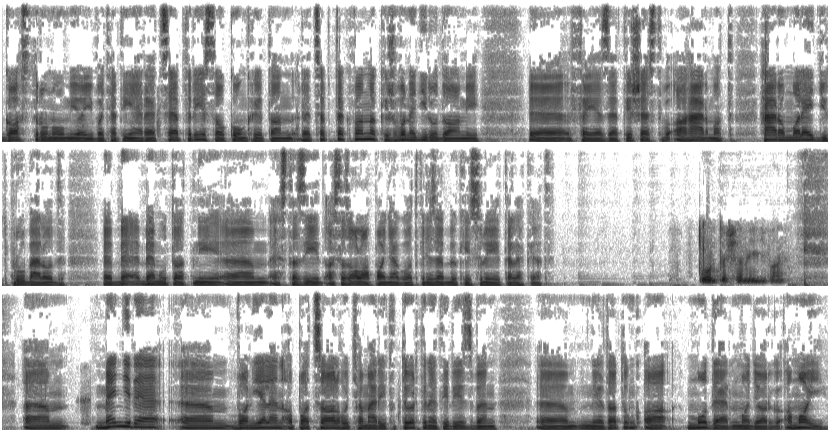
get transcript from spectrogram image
gasztronómiai, vagy hát ilyen recept rész, ahol konkrétan receptek vannak, és van egy irodalmi fejezet, és ezt a hármat, hárommal együtt próbálod be, bemutatni ezt az, azt az alapanyagot, vagy az ebből készülő ételeket. Pontosan így van. Um, mennyire um, van jelen a pacal, hogyha már itt a történeti részben um, tartunk, a modern magyar, a mai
